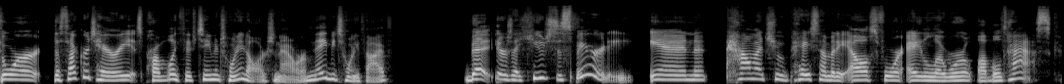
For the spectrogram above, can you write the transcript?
for the secretary, it's probably 15 to $20 an hour, maybe 25. But there's a huge disparity in how much you would pay somebody else for a lower level task.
